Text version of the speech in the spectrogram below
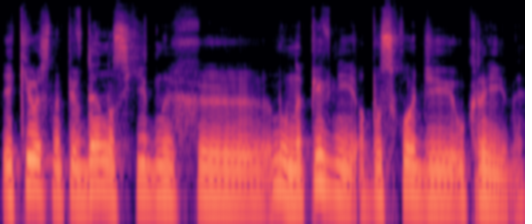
які ось на південно-східних, е, ну на півдні або сході України.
